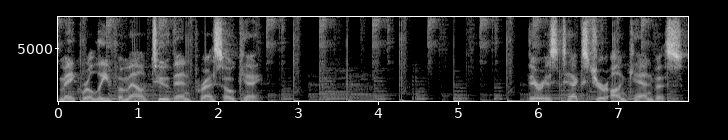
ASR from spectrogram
Make relief amount 2 then press OK. There is texture on canvas.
